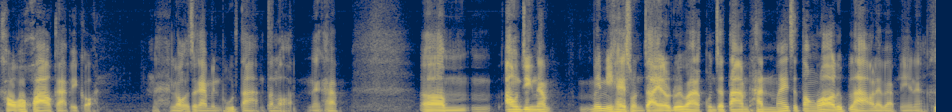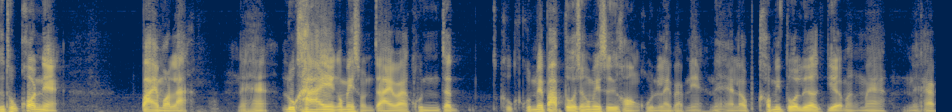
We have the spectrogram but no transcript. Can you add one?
เขาก็คว้าโอกาสไปก่อน เราก็จะกลายเป็นผู้ตามตลอดนะครับเอาจริงนะไม่มีใครสนใจเราด้วยว่า คุณจะตามทันไหมจะต้องรอหรือเปล่าอะไรแบบนี้นะคือทุกคนเนี่ยไปหมดละนะฮะลูกค้าเองก็ไม่สนใจว่าคุณจะคุณไม่ปรับตัวฉันก็ไม่ซื้อของคุณอะไรแบบนี้นะฮะแล้วเขามีตัวเลือกเยอะมากๆนะครับ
